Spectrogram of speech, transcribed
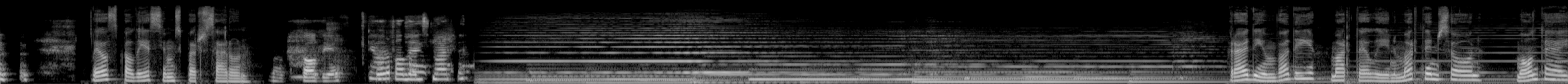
Lielas paldies jums par sarunu. Labi, paldies. Jā, paldies, Marta. Raidījumu vadīja Marta Elīna Martinsone, montēja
